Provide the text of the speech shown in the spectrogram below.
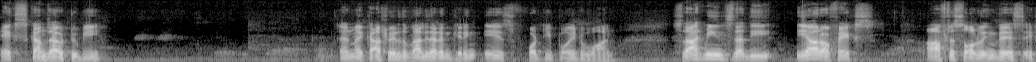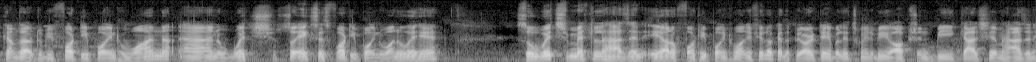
x comes out to be and my calculator the value that I'm getting is 40.1. So that means that the AR of x after solving this it comes out to be 40.1 and which so x is 40.1 over here. So which metal has an AR of 40.1? If you look at the periodic table it's going to be option B calcium has an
